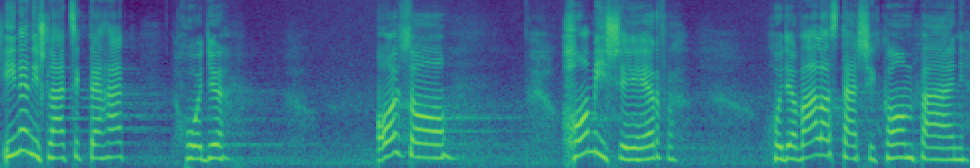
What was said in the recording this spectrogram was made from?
innen is látszik tehát, hogy az a hamis érv, hogy a választási kampány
